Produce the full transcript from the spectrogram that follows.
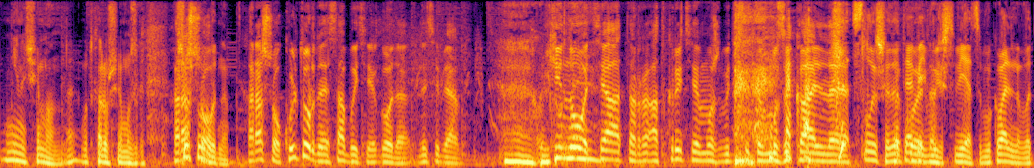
Нина Симон, да? Вот хорошая музыка. Все что Хорошо, угодно. хорошо. Культурное событие года для тебя. Кино, театр, открытие, может быть, действительно музыкальное. Слушай, ну ты опять будешь смеяться, буквально вот.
